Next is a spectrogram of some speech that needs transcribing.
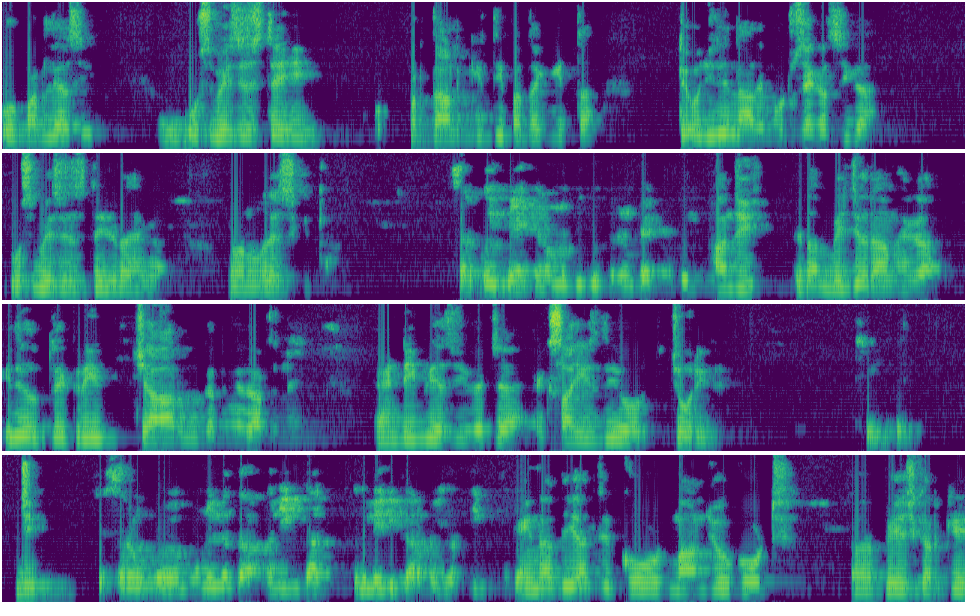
ਉਹ ਪੜ ਲਿਆ ਸੀ। ਉਸ ਬੇਸਿਸ ਤੇ ਹੀ ਪੜਤਾਲ ਕੀਤੀ ਪਤਾ ਕੀਤਾ ਤੇ ਉਹ ਜਿਹਦੇ ਨਾਂ ਦੇ ਮੋਟਰਸਾਈਕਲ ਸੀਗਾ ਉਸ ਬੇਸਿਸ ਤੇ ਜਿਹੜਾ ਹੈਗਾ ਉਹਨਾਂ ਨੂੰ ਅਰੈਸਟ ਕੀਤਾ। ਸਰ ਕੋਈ ਬੈਕਗ੍ਰਾਉਂਡ ਦੀ ਕੋਈ ਕਰੰਟ ਬੈਕਗ੍ਰਾਉਂਡ ਹਾਂਜੀ ਜਿਹੜਾ ਮੇਜਰ ਰਾਮ ਹੈਗਾ ਇਹਦੇ ਉੱਤੇ ਕਰੀਬ 4 ਮੁਕੱਦਮੇ ਦਰਜ ਨੇ। ਐਨਡੀਪੀਐਸਸੀ ਵਿੱਚ ਐਕਸਾਈਜ਼ ਦੀ ਔਰ ਚੋਰੀ ਦੇ। ਠੀਕ ਹੈ। ਜੀ। ਤੇ ਸਰ ਹੁਣ ਇਹਨਾਂ ਦਾ ਅਗਲੀ ਕਾ- ਅਗਲੇ ਦੀ ਕਾਰਵਾਈ। ਇਹਨਾਂ ਦੀ ਅੱਜ ਕੋਰਟ ਮਾਨਜੋ ਕੋਰਟ ਪੇਸ਼ ਕਰਕੇ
